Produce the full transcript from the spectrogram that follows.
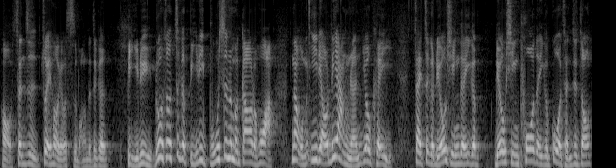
哦，甚至最后有死亡的这个比率。如果说这个比例不是那么高的话，那我们医疗量能又可以在这个流行的一个流行坡的一个过程之中，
